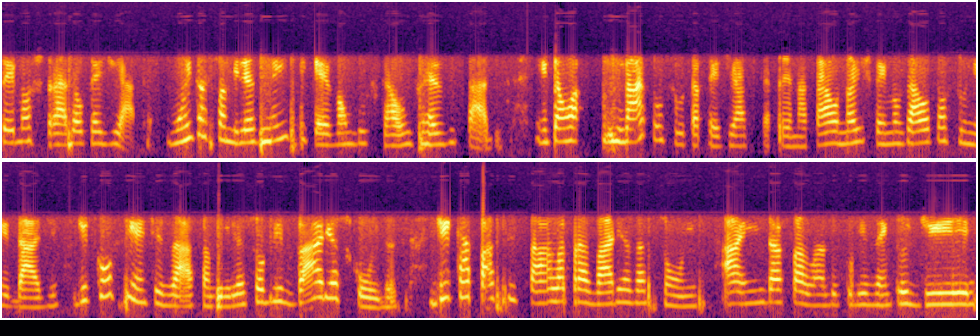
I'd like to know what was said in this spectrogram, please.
ser mostrado ao pediatra. Muitas famílias nem sequer vão buscar os resultados. Então, na consulta pediátrica pré-natal, nós temos a oportunidade de conscientizar a família sobre várias coisas, de capacitá-la para várias ações. Ainda falando, por exemplo, de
